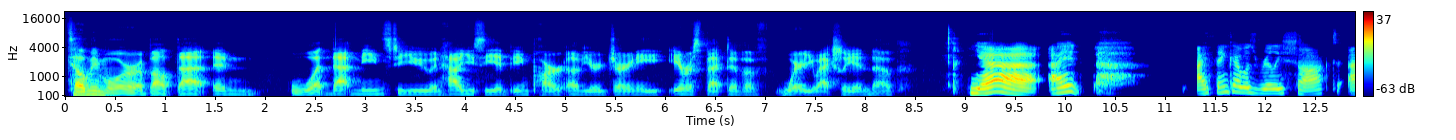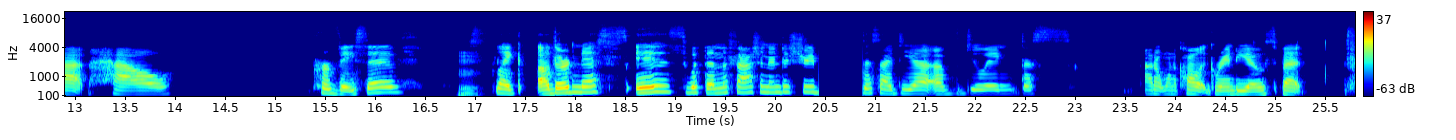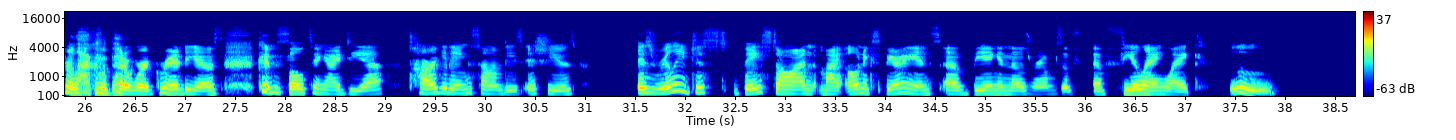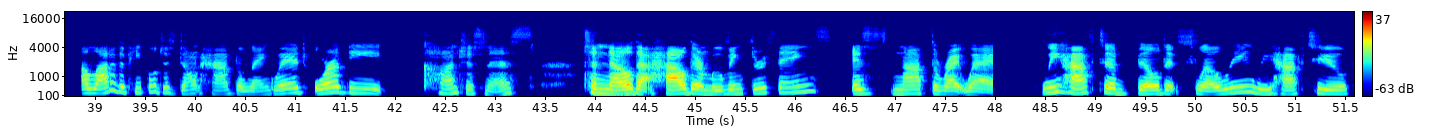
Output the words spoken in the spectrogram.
Tell me more about that and what that means to you and how you see it being part of your journey irrespective of where you actually end up yeah i i think i was really shocked at how pervasive hmm. like otherness is within the fashion industry this idea of doing this i don't want to call it grandiose but for lack of a better word grandiose consulting idea targeting some of these issues is really just based on my own experience of being in those rooms of, of feeling like, ooh, a lot of the people just don't have the language or the consciousness to know mm. that how they're moving through things is not the right way. We have to build it slowly. We have to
